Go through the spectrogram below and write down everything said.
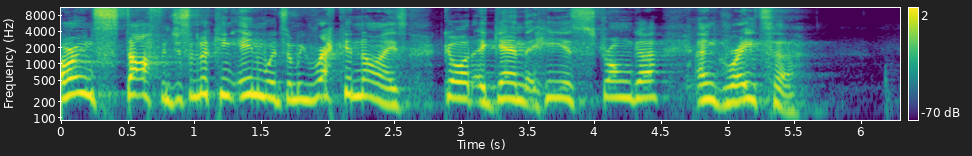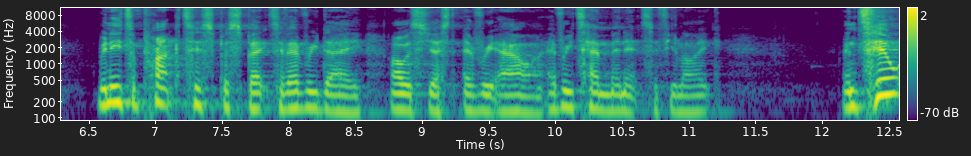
our own stuff and just looking inwards and we recognize God again, that He is stronger and greater. We need to practice perspective every day. I would suggest every hour, every 10 minutes, if you like. Until,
